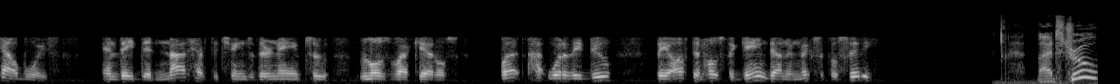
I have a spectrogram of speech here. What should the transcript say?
Cowboys. And they did not have to change their name to Los Vaqueros. But what do they do? They often host a game down in Mexico City. That's true.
